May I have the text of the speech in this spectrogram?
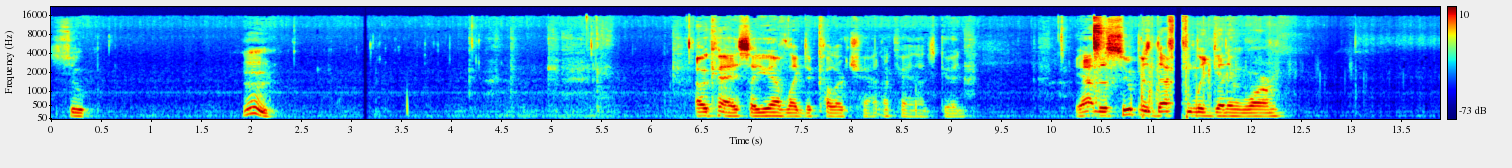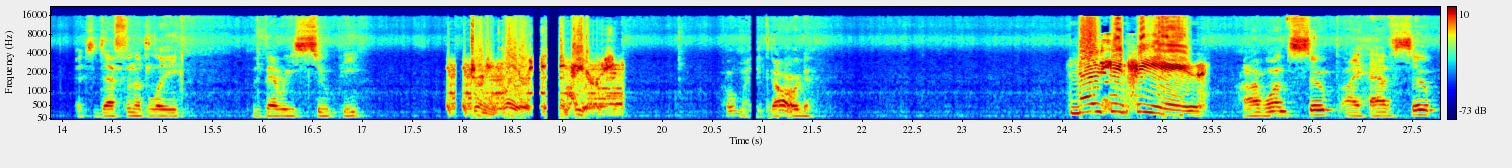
soup. Hmm. Okay, so you have like the color chat. Okay, that's good. Yeah, the soup is definitely getting warm. It's definitely very soupy. turning players in tears. Oh my god. No soup for you. I want soup. I have soup.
